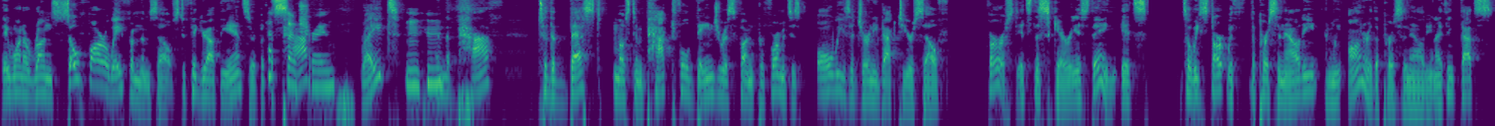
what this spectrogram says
they want to run so far away from themselves to figure out the answer. But that's path, so true, right? Mm-hmm. And the path to the best, most impactful, dangerous, fun performance is always a journey back to yourself first. It's the scariest thing. It's so we start with the personality and we honor the personality. And I think that's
